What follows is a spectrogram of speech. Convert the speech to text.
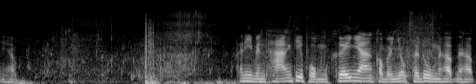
นี่ครับอันนี้เป็นทางที่ผมเคยย่างเข้าไปยกสะดุ้งนะครับนะครับ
